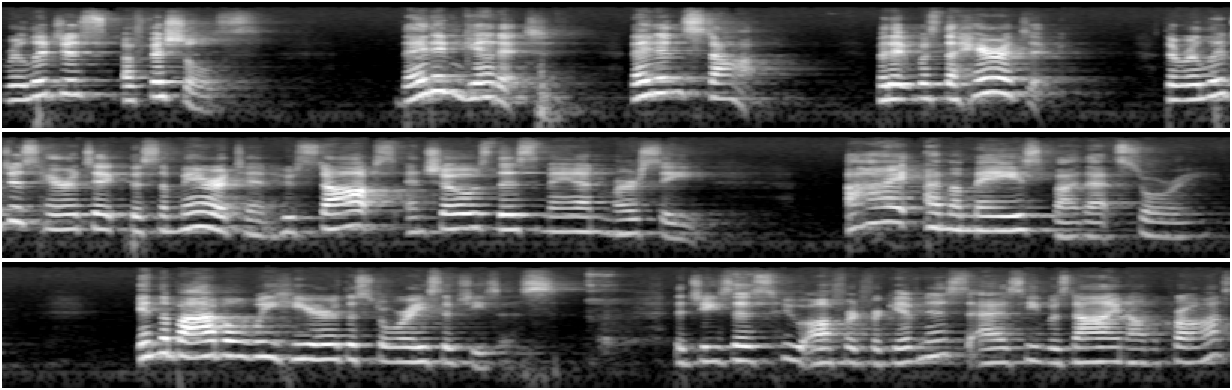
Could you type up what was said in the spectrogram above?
religious officials, they didn't get it. They didn't stop. But it was the heretic the religious heretic, the Samaritan, who stops and shows this man mercy. I am amazed by that story. In the Bible, we hear the stories of Jesus the Jesus who offered forgiveness as he was dying on the cross,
